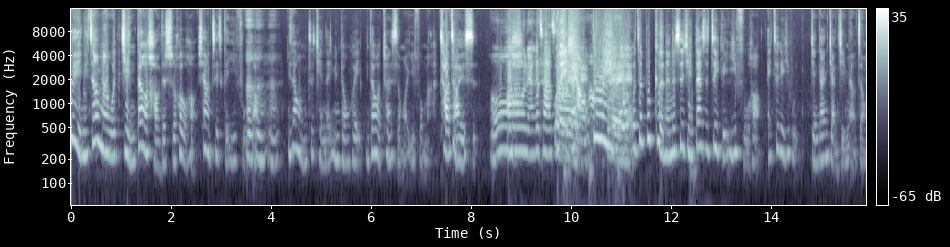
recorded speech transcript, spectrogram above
对，你知道吗？我捡到好的时候，哈，像这个衣服，哈，嗯嗯，你知道我们之前的运动会，你知道我穿什么衣服吗？叉叉 S。哦，两个叉叉，对，我我这不可能的事情。但是这个衣服哈，哎，这个衣服简单讲几秒钟，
